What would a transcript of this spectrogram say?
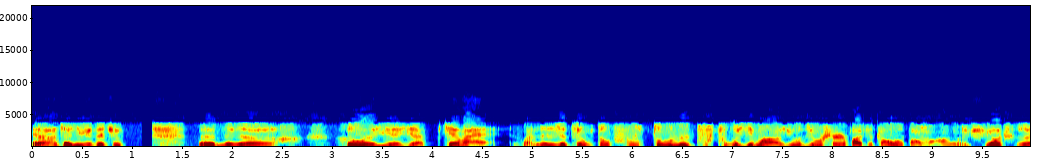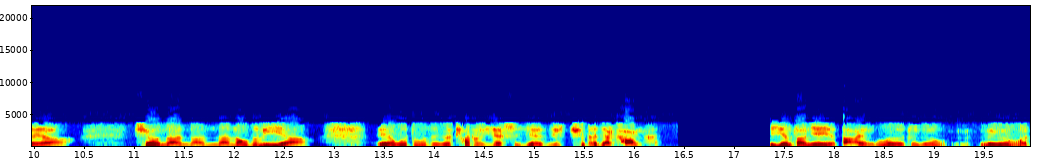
哎呀，这女的就，呃，那个和我也也见外，反正就挺都都是熟悉嘛。有有事儿吧，就找我帮忙，需要车呀，需要拿拿拿劳动力呀。哎呀，我都那个调整一下时间，就去他家看看。毕竟当年也答应过这个那个我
